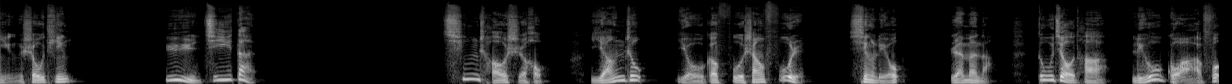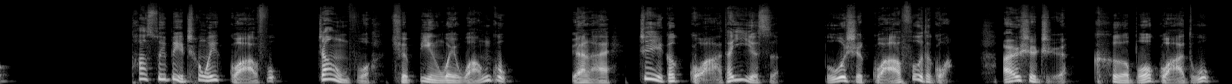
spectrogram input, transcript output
迎收听《玉鸡蛋》。清朝时候，扬州有个富商夫人，姓刘，人们呢都叫她刘寡妇。她虽被称为寡妇，丈夫却并未亡故。原来这个“寡”的意思，不是寡妇的“寡”，而是指刻薄寡毒、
